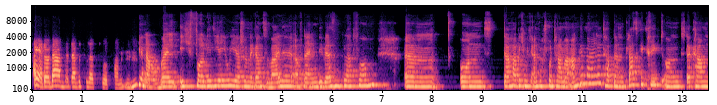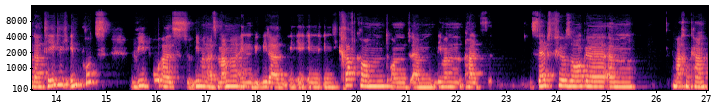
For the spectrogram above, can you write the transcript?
Ah ja, da, da, da bist du dazu gekommen. Mhm. Genau, weil ich folge dir, Julia, schon eine ganze Weile auf deinen diversen Plattformen. Ähm, und da habe ich mich einfach spontan mal angemeldet, habe dann einen Platz gekriegt und da kamen dann täglich Inputs, wie du als, wie man als Mama in, wieder in, in, in die Kraft kommt und ähm, wie man halt Selbstfürsorge ähm, machen kann.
